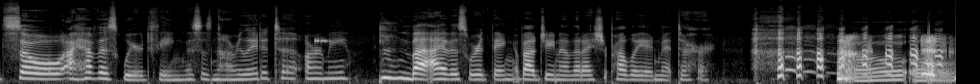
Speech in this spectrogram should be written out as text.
So I have this weird thing. This is not related to Army, but I have this weird thing about Gina that I should probably admit to her. oh, oh,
